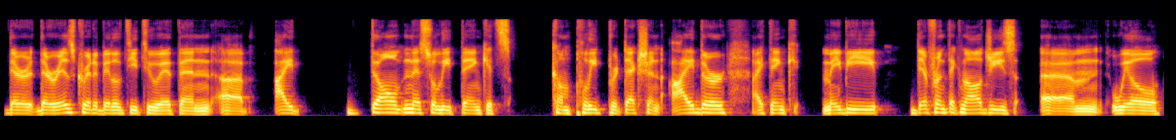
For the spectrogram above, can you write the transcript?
there there is credibility to it, and uh, I don't necessarily think it's complete protection either. I think maybe different technologies um, will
